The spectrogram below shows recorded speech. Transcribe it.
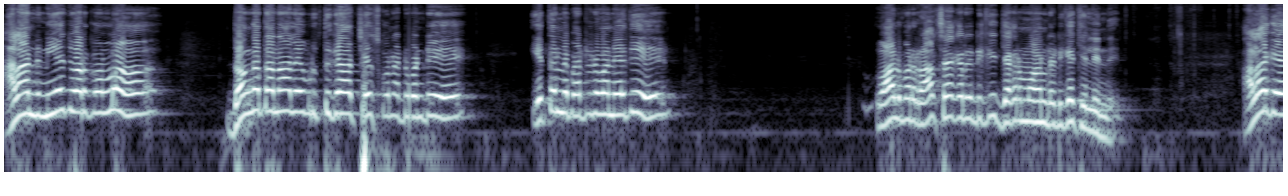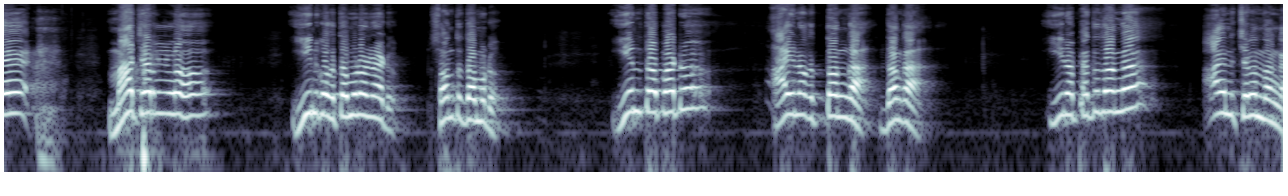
అలాంటి నియోజకవర్గంలో దొంగతనాలే వృత్తిగా చేసుకున్నటువంటి ఇతన్ని పెట్టడం అనేది వాళ్ళు మరి రాజశేఖర రెడ్డికి జగన్మోహన్ రెడ్డికే చెల్లింది. అలాగే మాచర్లలో ఈయనకు ఒక తమ్ముడు ఉన్నాడు సొంత తమ్ముడు. ఈయనతో పాటు ఆయన ఒక దొంగ దొంగ. ఈయన పెద్ద దొంగ ఆయన చిన్న దొంగ.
